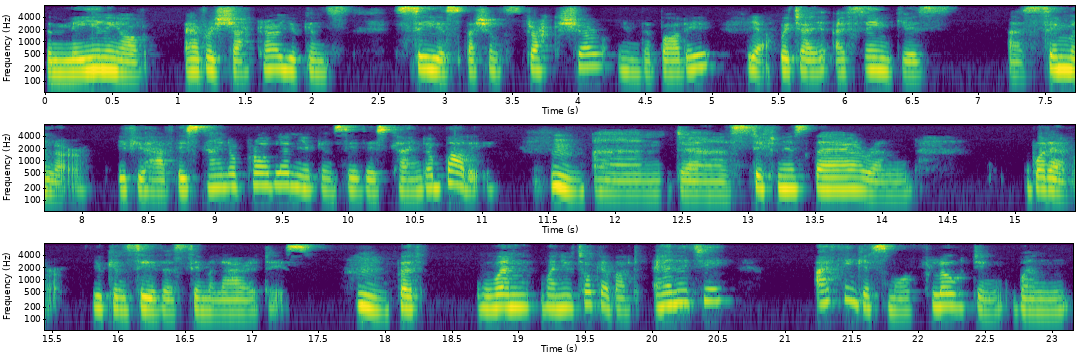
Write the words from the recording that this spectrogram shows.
the meaning of every chakra you can see a special structure in the body yeah which I, I think is uh, similar if you have this kind of problem you can see this kind of body mm. and uh, stiffness there and whatever you can see the similarities mm. but when when you talk about energy I think it's more floating when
